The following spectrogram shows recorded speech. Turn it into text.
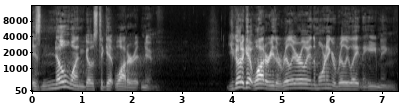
is no one goes to get water at noon. You go to get water either really early in the morning or really late in the evening,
